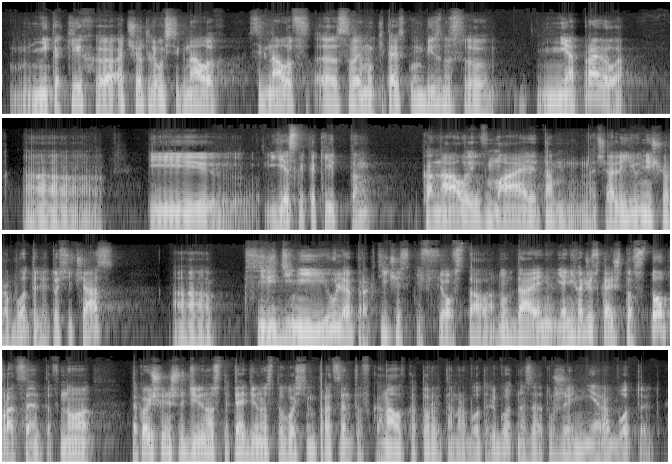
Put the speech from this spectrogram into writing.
никаких э, отчетливых сигналов, сигналов э, своему китайскому бизнесу не отправила. И если какие-то там каналы в мае, там, в начале июня еще работали, то сейчас а, к середине июля практически все встало. Ну да, я не, я не хочу сказать, что в 100%, но такое ощущение, что 95-98% каналов, которые там работали год назад, уже не работают.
